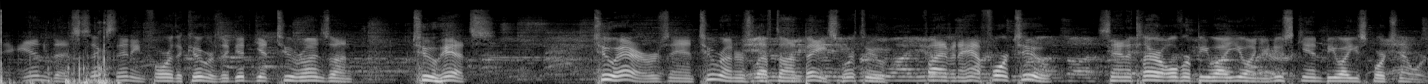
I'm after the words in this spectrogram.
to end the sixth inning for the Cougars. They did get two runs on two hits, two errors, and two runners left on base. We're through five and a half, 4 2. Santa Clara over BYU on your Nu Skin, BYU Sports Network.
